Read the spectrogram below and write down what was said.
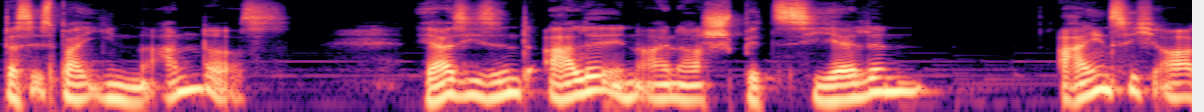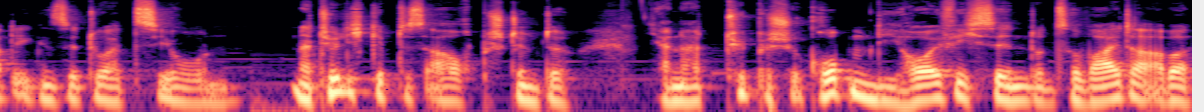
Das ist bei ihnen anders. Ja, sie sind alle in einer speziellen, einzigartigen Situation. Natürlich gibt es auch bestimmte, ja, typische Gruppen, die häufig sind und so weiter, aber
